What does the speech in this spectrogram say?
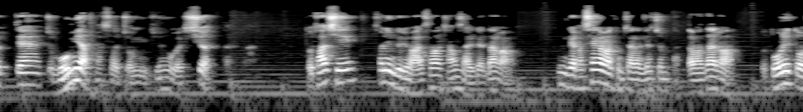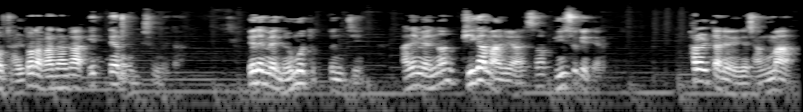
이때 좀 몸이 아파서 좀 영업을 쉬었다. 또 다시 손님들이 와서 장사 잘 되다가, 내가 생각만큼 잘하는데 좀 답답하다가, 또 돈이 또 잘 돌아가다가 이때 멈춥니다. 여름에 너무 덥든지, 아니면은 비가 많이 와서 비수기 되는 거죠. 8월달에는 이제 장마,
